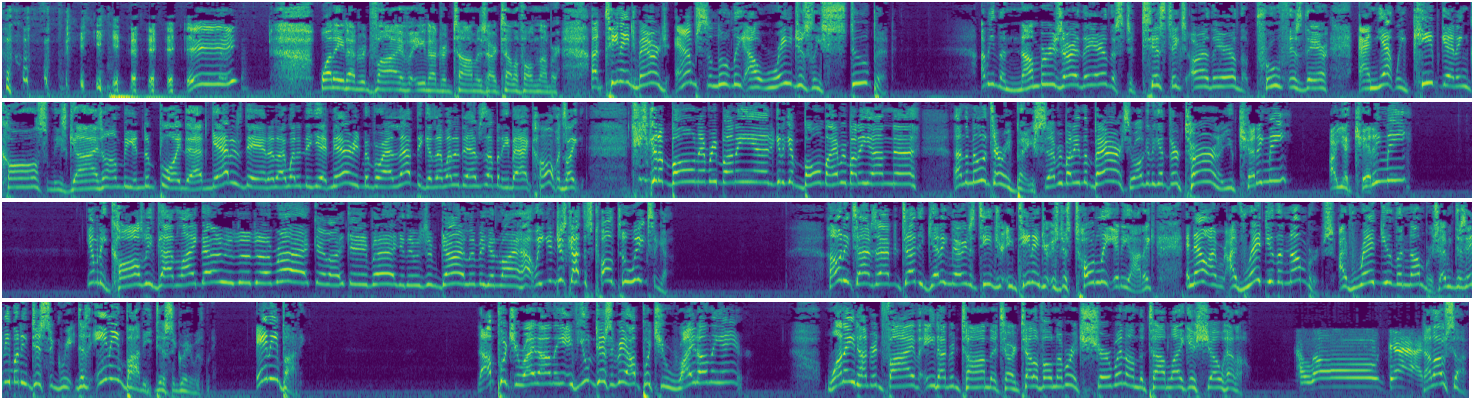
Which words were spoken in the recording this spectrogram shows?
1-800-5800-TOM is our telephone number. A teenage marriage, absolutely outrageously stupid. I mean, the numbers are there, the statistics are there, the proof is there, and yet we keep getting calls from these guys, oh, I'm being deployed to Afghanistan, and I wanted to get married before I left because I wanted to have somebody back home. It's like, she's going to bone everybody, uh, you're going to get boned by everybody on, uh, on the military base, everybody in the barracks, they're all going to get their turn. Are you kidding me? Are you kidding me? You know how many calls we've gotten like that? I was in Iraq and I came back and there was some guy living in my house. We just got this call two weeks ago. How many times do I have to tell you getting married as a teenager, a teenager is just totally idiotic? And now I've, I've read you the numbers. I've read you the numbers. I mean, does anybody disagree? Does anybody disagree with me? Anybody? I'll put you right on the If you disagree, I'll put you right on the air. 1-800-5800-TOM. That's our telephone number. It's Sherwin on the Tom Leykis show. Hello. Hello, Dad. Hello, son.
